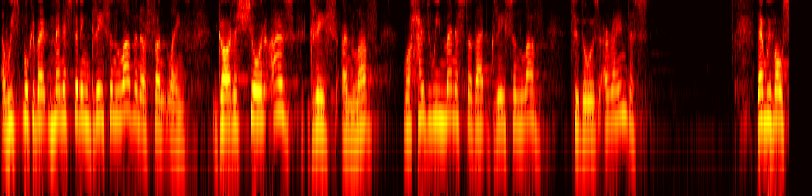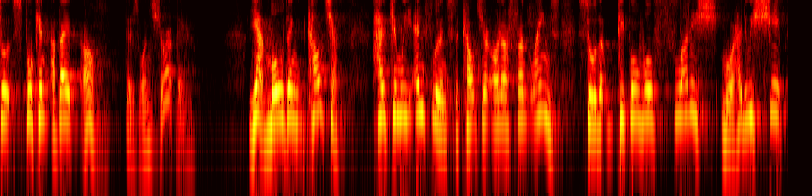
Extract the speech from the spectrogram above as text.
And we spoke about ministering grace and love in our front lines. God has shown us grace and love. Well, how do we minister that grace and love to those around us? Then we've also spoken about, oh, there's one short there. Yeah, molding culture. How can we influence the culture on our front lines so that people will flourish more? How do we shape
